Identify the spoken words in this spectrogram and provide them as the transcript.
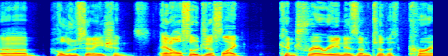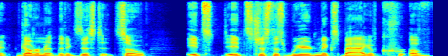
uh, hallucinations, and also just like contrarianism to the current government that existed. So it's it's just this weird mixed bag of cr- of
